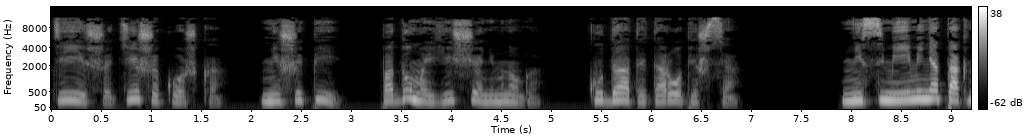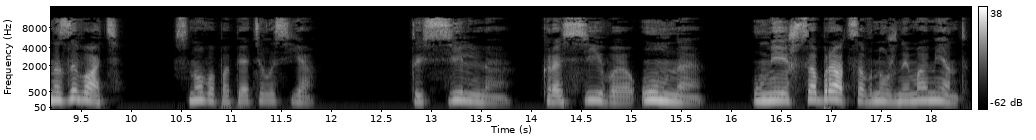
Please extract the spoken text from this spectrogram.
«Тише, тише, кошка! Не шипи! Подумай еще немного! Куда ты торопишься?» «Не смей меня так называть!» Снова попятилась я. «Ты сильная, красивая, умная, умеешь собраться в нужный момент!»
